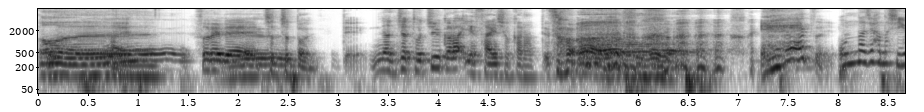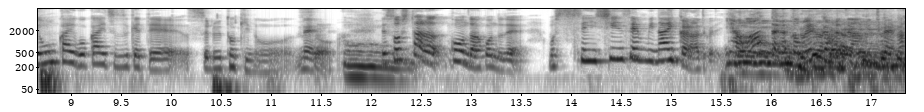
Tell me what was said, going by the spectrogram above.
よ。はいそれへで、ーちょ、ちょっと、って、なじゃあ途中からいや、最初からって、そう。あえ えー、つ同じ話4回5回続けてする時のね。そう。ーで、そしたら、今度は今度で、もう新新鮮味ないからとか、いや、あんたが止めるからじゃん、みたいな。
